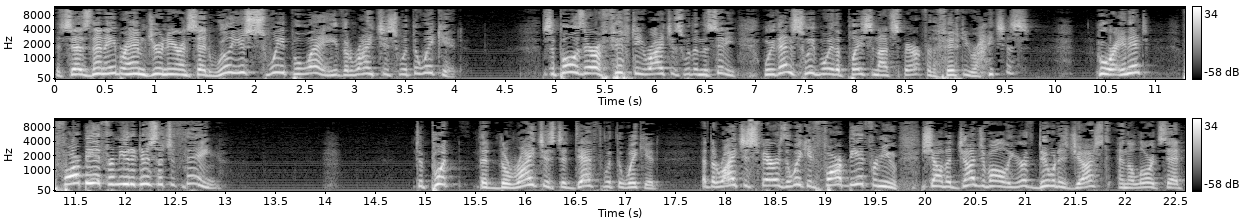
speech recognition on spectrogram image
It says, Then Abraham drew near and said, Will you sweep away the righteous with the wicked? Suppose there are 50 righteous within the city. Will you then sweep away the place and not spare it for the 50 righteous? who are in it? Far be it from you to do such a thing. To put the, the righteous to death with the wicked, that the righteous fare as the wicked, far be it from you. Shall the judge of all the earth do what is just? And the Lord said,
